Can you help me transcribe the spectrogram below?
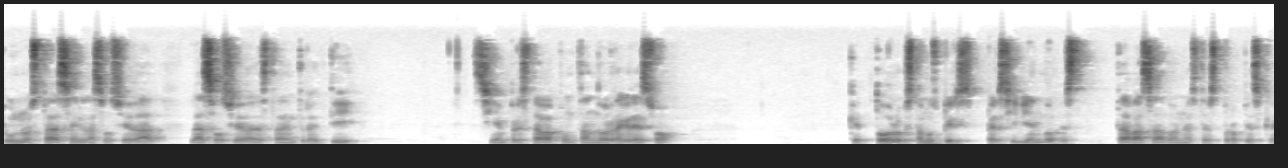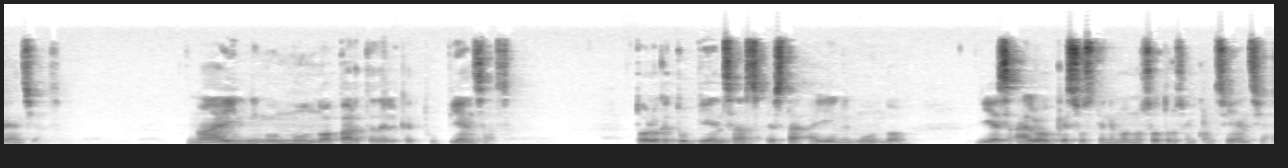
tú no estás en la sociedad, la sociedad está dentro de ti. Siempre estaba apuntando de regreso que todo lo que estamos percibiendo está basado en nuestras propias creencias. No hay ningún mundo aparte del que tú piensas. Todo lo que tú piensas está ahí en el mundo y es algo que sostenemos nosotros en conciencia.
